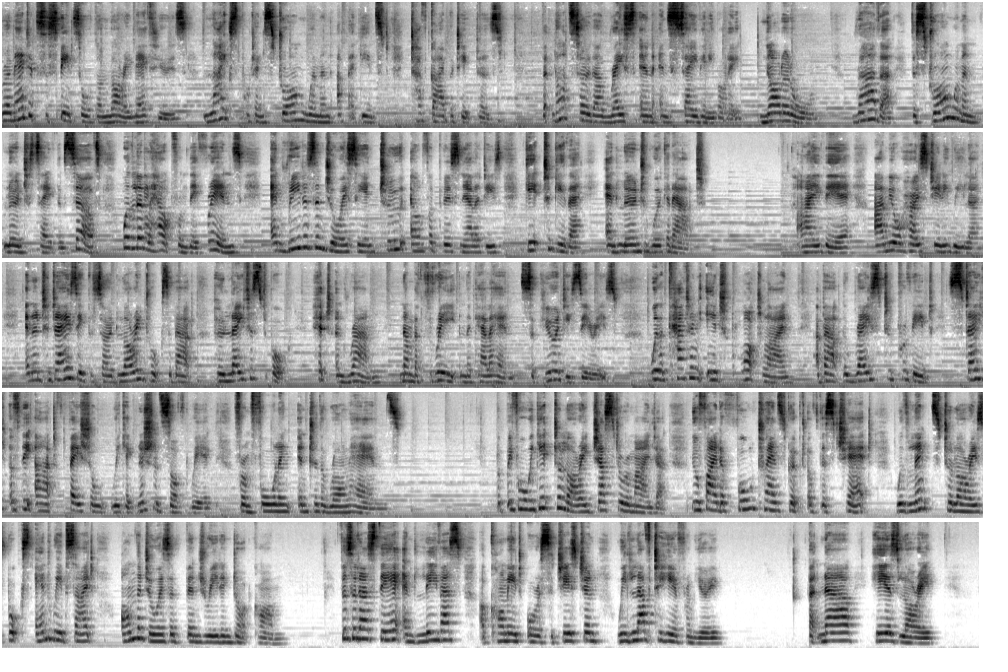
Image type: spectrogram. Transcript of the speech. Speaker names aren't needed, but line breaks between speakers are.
Romantic suspense author Lori Matthews likes putting strong women up against tough guy protectors, but not so they'll race in and save anybody. Not at all. Rather, the strong women learn to save themselves with a little help from their friends, and readers enjoy seeing two alpha personalities get together and learn to work it out. Hi there, I'm your host Jenny Wheeler, and in today's episode, Lori talks about her latest book, Hit and Run, number three in the Callahan Security series, with a cutting edge plotline about the race to prevent state of the art facial recognition software from falling into the wrong hands. But before we get to Lori, just a reminder you'll find a full transcript of this chat with links to Lori's books and website on thejoysofbingereading.com. Visit us there and leave us a comment or a suggestion. We'd love to hear from you. But now, here's Lori.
